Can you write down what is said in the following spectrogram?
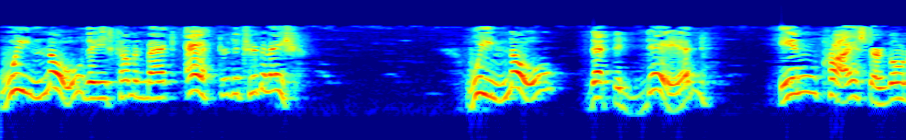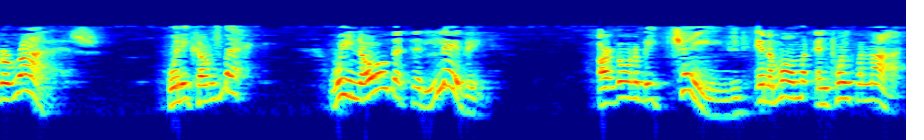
We know that He's coming back after the tribulation. We know that the dead in Christ are going to rise when He comes back. We know that the living are going to be changed in a moment and twinkling an eye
